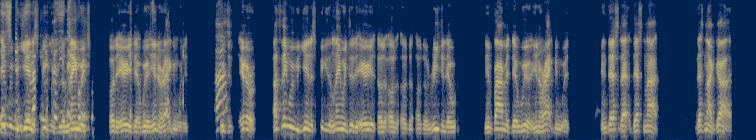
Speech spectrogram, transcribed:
I think we begin to speak the language of the area that we're interacting with, Huh? which is error. I think we begin to speak the language of the area of the, of the, of the, of the region that the environment that we're interacting with, and that's that that's not that's not God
